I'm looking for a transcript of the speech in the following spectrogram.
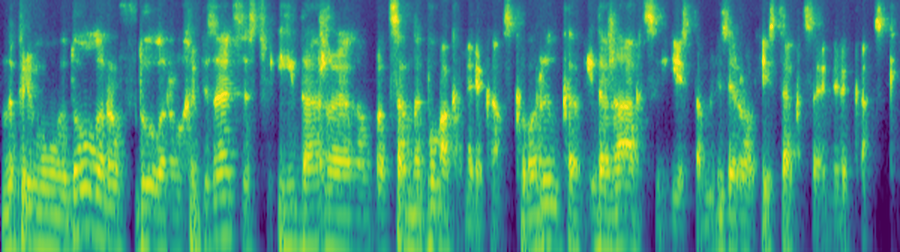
напрямую долларов, долларовых обязательств и даже ценных бумаг американского рынка, и даже акций есть там в резервах, есть акции американские.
